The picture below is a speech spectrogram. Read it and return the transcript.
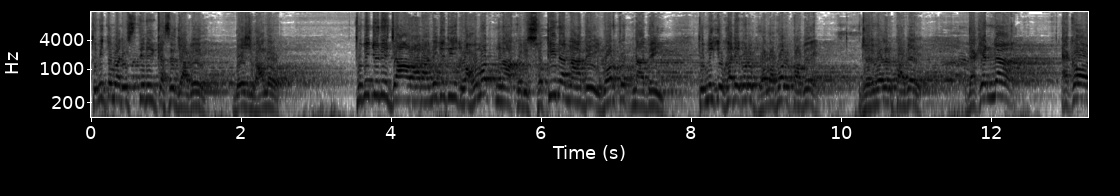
তুমি তোমার স্ত্রীর কাছে যাবে, বেশ ভালো। তুমি যদি যাও আর আমি যদি রহমত না করি, সকিনা না দেই, বরকত না দেই, তুমি কি ওখানে কোনো ফলাফল পাবে জোরে বলেন পাবে? দেখেন না, এখন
